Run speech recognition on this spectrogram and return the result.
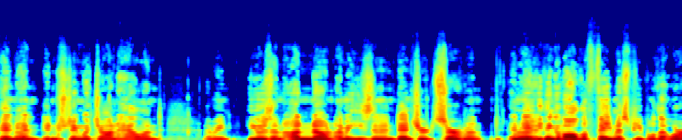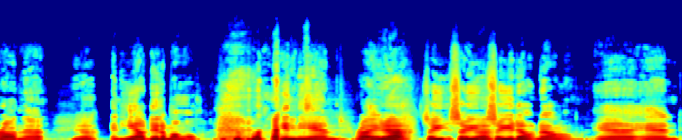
You and know? and interesting with John Howland. I mean, he was an unknown. I mean, he's an indentured servant, and yet Right. you think of all the famous people that were on that, Yeah. and he outdid them all right. in the end, right? Yeah. So you, so you, Yeah. so you don't know, uh, and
